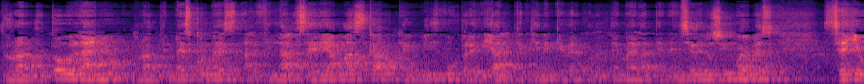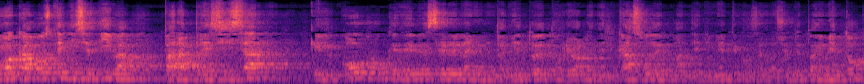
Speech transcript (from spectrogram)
durante todo el año, durante mes con mes, al final sería más caro que el mismo predial que tiene que ver con el tema de la tenencia de los inmuebles. Se llevó a cabo esta iniciativa para precisar que el cobro que debe hacer el Ayuntamiento de Torreón en el caso de mantenimiento y conservación de pavimento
